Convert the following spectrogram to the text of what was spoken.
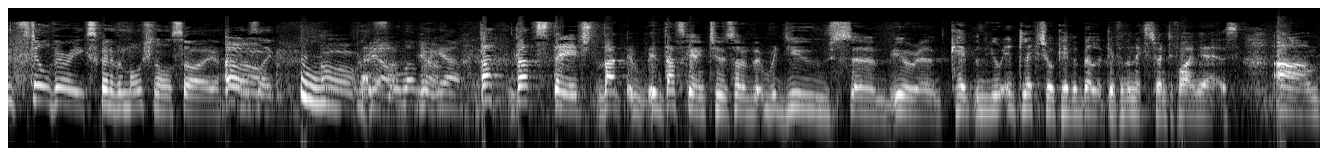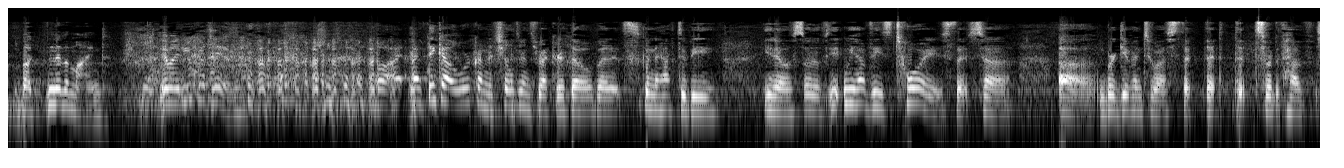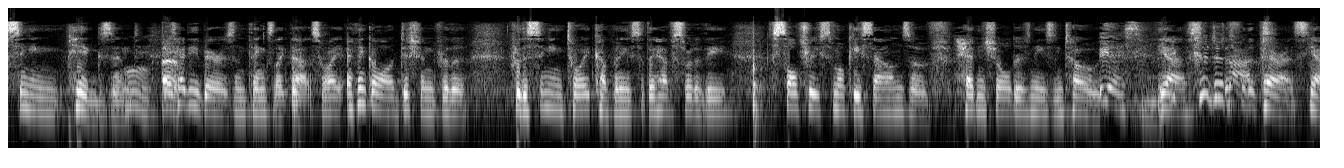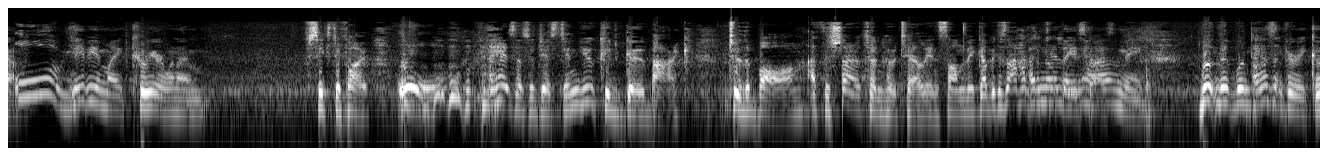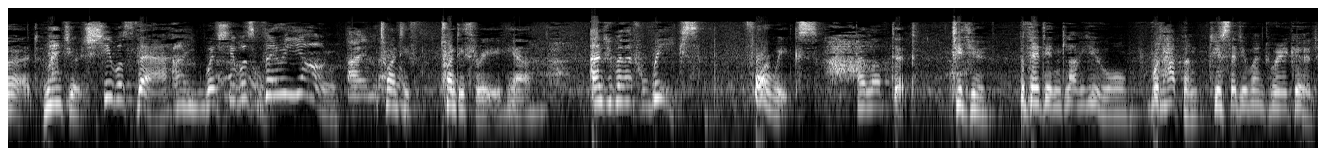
I'm, still very kind of emotional, so I, I was like, Oh, that's so lovely, yeah. That that stage that that's going to sort of reduce uh, your uh, cap- your intellectual capability for the next 25 years. Um, but never mind. I mean, look at him. well, I, I think I'll work on a children's record, though, but it's going to have to be, you know, sort of. We have these toys that uh, uh, were given to us that, that, that sort of have singing pigs and oh. teddy bears and things like that. So I, I think I'll audition for the for the singing toy company, so they have sort of the sultry, smoky sounds of head and shoulders, knees and toes. Yes. yes, You could do just for the parents. Yeah, Or maybe in my career when I'm 65. Or, here's a suggestion, you could go back to the bar at the Sheraton Hotel in Sandvika, because I have I to know tell if these guys. have me. Well, they wouldn't I wasn't very good. Mind you, she was there when she was very young. 20, 23, yeah. And you were there for weeks. Four weeks. I loved it. Did you? But they didn't love you, or what happened? You said you weren't very good.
